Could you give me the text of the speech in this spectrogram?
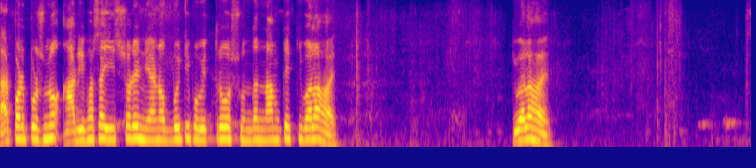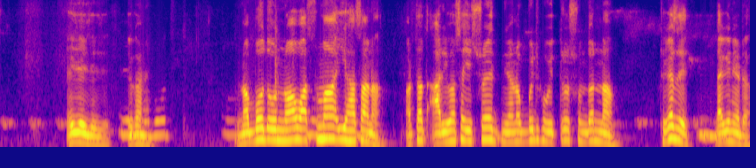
তারপর প্রশ্ন আরবি ভাষায় ঈশ্বরের নিরানব্বইটি পবিত্র ও সুন্দর নামকে কি বলা হয়? কি বলা হয়? এই যে এই যে এখানে। নবদ। ও নব আসমা ই হাসানা অর্থাৎ আরবি ভাষা ঈশ্বরের নিরানব্বইটি পবিত্র সুন্দর নাম। ঠিক আছে? দেখেনি এটা।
